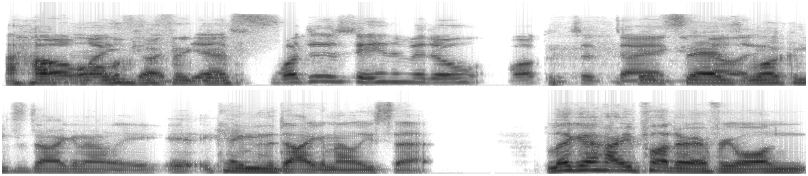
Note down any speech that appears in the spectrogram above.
I have oh all my of god! the figures. Yes. What does it say in the middle? Welcome to Diagon It says, Alley. "Welcome to Diagon Alley." It, it came in the Diagon Alley set. Lego Harry Potter, everyone.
